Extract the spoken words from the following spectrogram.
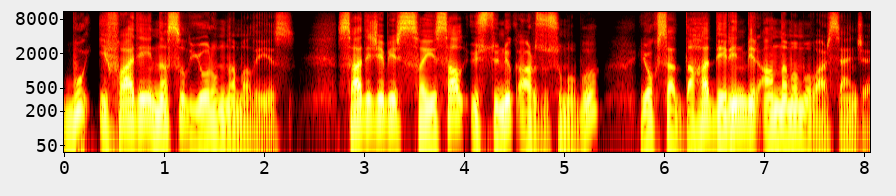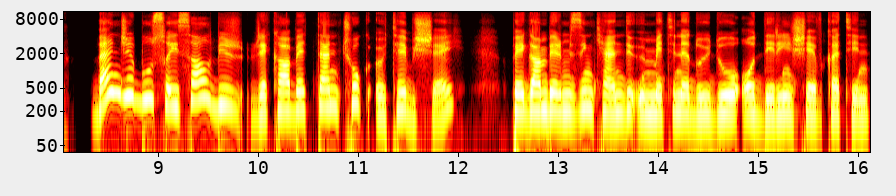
Bu ifadeyi nasıl yorumlamalıyız? Sadece bir sayısal üstünlük arzusu mu bu? Yoksa daha derin bir anlamı mı var sence? Bence bu sayısal bir rekabetten çok öte bir şey. Peygamberimizin kendi ümmetine duyduğu o derin şefkatin,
